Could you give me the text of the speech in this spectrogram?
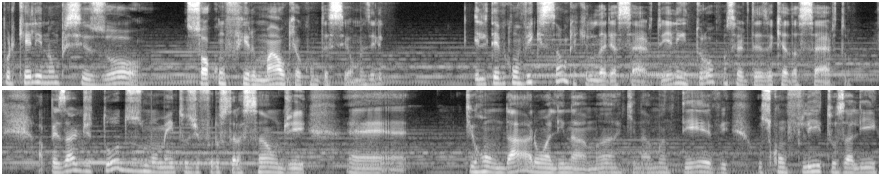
Porque ele não precisou só confirmar o que aconteceu, mas ele, ele teve convicção que aquilo daria certo. E ele entrou com certeza que ia dar certo. Apesar de todos os momentos de frustração, de é, que rondaram ali na Amã, que Naaman teve, os conflitos ali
